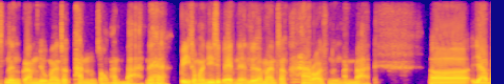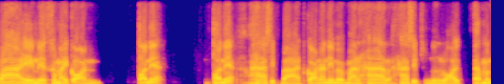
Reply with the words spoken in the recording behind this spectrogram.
ซ์หนึ่งกรัมอยู่ประมาณสักพันถึงสองพันบาทนะฮะปี 2021 เนี่ยเหลือประมาณสักห้าร้อยถึงหนึ่งพันบาทเอ่อยาบ้าเองเนี่ยสมัยก่อน ตอนเนี้ย ตอนนี้ห้าสิบาท ก่อนหน้านี้ประมาณห้าห้าสิบถึงหนึ่งร้อยแต่มัน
